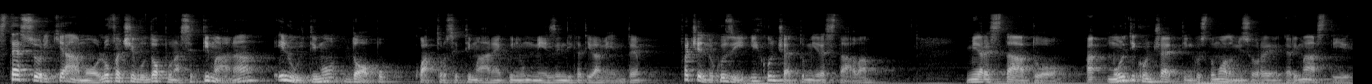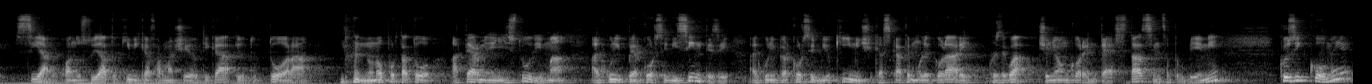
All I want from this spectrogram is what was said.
stesso richiamo lo facevo dopo una settimana e l'ultimo dopo quattro settimane, quindi un mese indicativamente. Facendo così il concetto mi restava. Mi è restato ah, molti concetti in questo modo mi sono rimasti sia quando ho studiato chimica farmaceutica e tuttora non ho portato a termine gli studi, ma alcuni percorsi di sintesi, alcuni percorsi biochimici, cascate molecolari, queste qua ce le ho ancora in testa senza problemi. Così come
